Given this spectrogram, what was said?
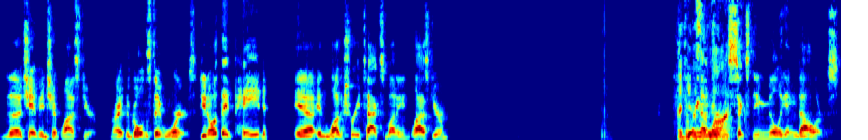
the championship last year, right? The Golden State Warriors. Do you know what they paid uh, in luxury tax money last year? I guess hundred and sixty million dollars.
